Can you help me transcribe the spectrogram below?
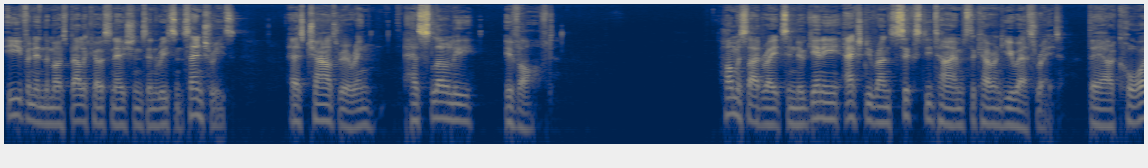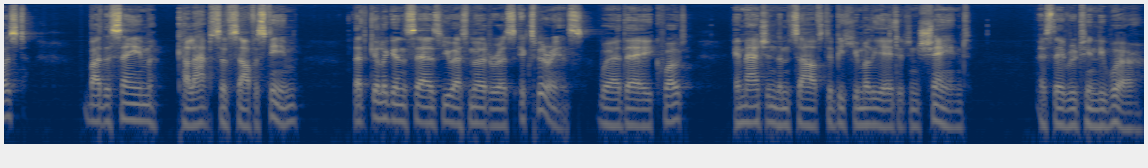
even in the most bellicose nations in recent centuries, as child rearing has slowly evolved. Homicide rates in New Guinea actually run 60 times the current US rate, they are caused by the same collapse of self esteem that Gilligan says US murderers experience, where they, quote, imagine themselves to be humiliated and shamed, as they routinely were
